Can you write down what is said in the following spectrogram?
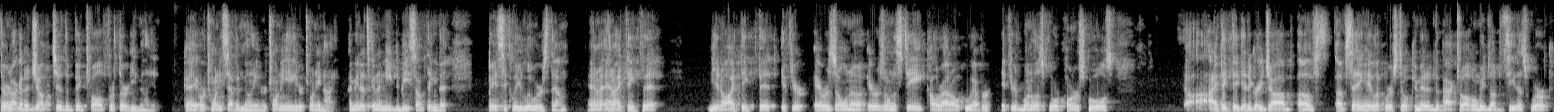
They're not going to jump to the Big Twelve for thirty million. Okay, or 27 million or 28 or 29. I mean, it's going to need to be something that basically lures them. And and I think that you know, I think that if you're Arizona, Arizona State, Colorado, whoever, if you're one of those four corner schools, I think they did a great job of of saying, "Hey, look, we're still committed to the Pac-12, and we'd love to see this work."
